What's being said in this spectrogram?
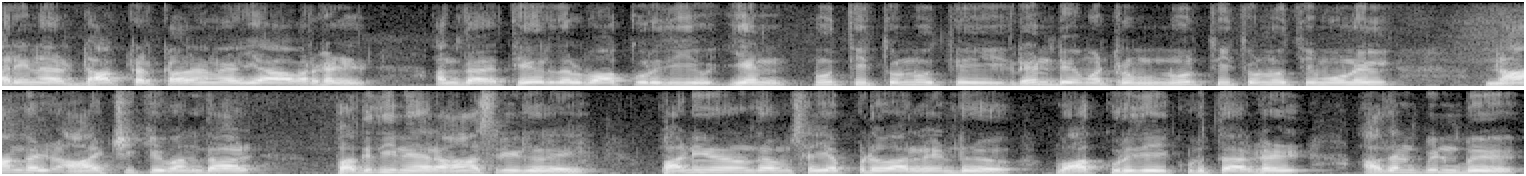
அறிஞர் டாக்டர் கலைஞர் ஐயா அவர்கள் அந்த தேர்தல் வாக்குறுதி எண் நூற்றி தொண்ணூற்றி ரெண்டு மற்றும் நூற்றி தொண்ணூற்றி மூணில் நாங்கள் ஆட்சிக்கு வந்தால் பகுதி நேர ஆசிரியர்களை பணி நிரந்தரம் செய்யப்படுவார்கள் என்று வாக்குறுதியை கொடுத்தார்கள். அதன் பின்பு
